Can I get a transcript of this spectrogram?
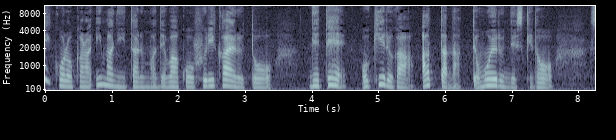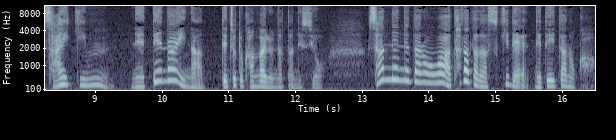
い頃から今に至るまではこう振り返ると寝て起きるがあったなって思えるんですけど最近寝てないなってちょっと考えるようになったんですよ。3年寝太郎はただただ好きで寝ていたのか。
